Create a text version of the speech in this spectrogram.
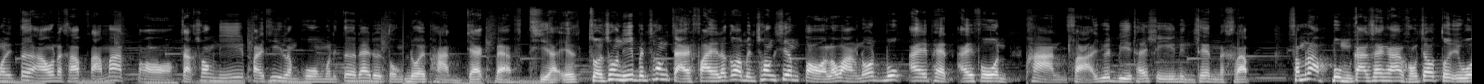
monitor out นะครับสามารถต่อจากช่องนี้ไปที่ลำโพงมอนิเตอร์ได้โดยตรง โดยผ่านแจ็คแบบ TRS ส่วนช่องนี้เป็นช่องจ่ายไฟแล้วก็เป็นช่องเชื่อมต่อระหว่างโน้ตบุ๊ก iPad iPhone ผ่านสาย USB Type C 1 เส้นนะครับสำหรับปุ่มการใช้งานของเจ้าตัว evo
